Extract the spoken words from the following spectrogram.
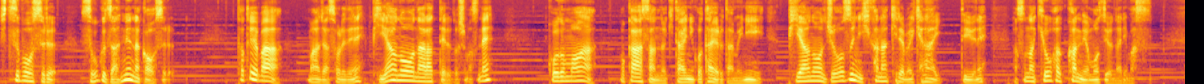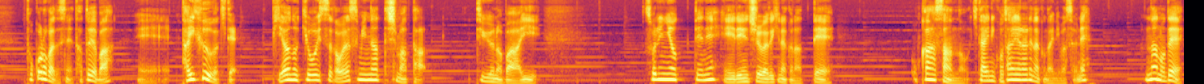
失望する。すごく残念な顔をする。例えば、まあじゃあそれでね、ピアノを習ってるとしますね。子供はお母さんの期待に応えるためにピアノを上手に弾かなければいけないっていうね、そんな脅迫観念を持つようになります。ところがですね、例えば、えー、台風が来て、ピアノ教室がお休みになってしまったっていうような場合、それによってね、練習ができなくなって、お母さんの期待に応えられなくなりますよね。なので、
